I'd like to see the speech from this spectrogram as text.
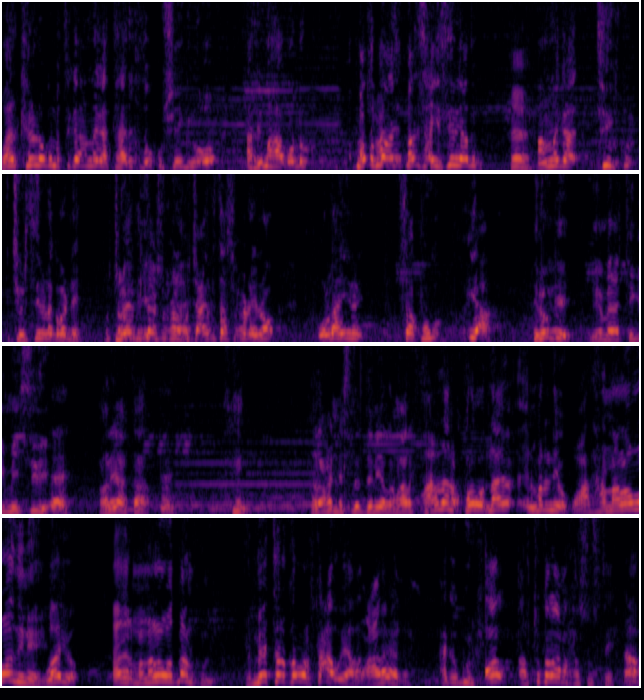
waar kale loogama taga annagaa taariikhda u sheegno oo arrimahaago dhan Jacayl- maad isxayisiinaya adigu Hee. annagaa tiin ku jeersiinana gabadhe jacaylka intaas u xidhay? jacaylka taas u xidhayno wallaahi inay saa kugu yaa inooge niyo malaa tegi mayside Eh. waryaa taa hada waxay nasla daniya lama arag xaaladan wax kula wadnaayo marniyo waad hanala wadine waayo adeer ma nala wad baan kuli dee mee talo kale waa iska caawiyaaba waaraadhe xagga guurka al artu kalaa ma xasuustee ah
